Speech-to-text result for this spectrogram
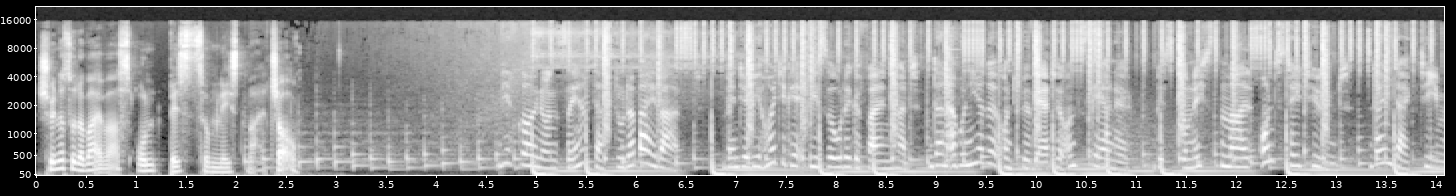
Schön, dass du dabei warst und bis zum nächsten Mal. Ciao. Wir freuen uns sehr, dass du dabei warst. Wenn dir die heutige Episode gefallen hat, dann abonniere und bewerte uns gerne. Bis zum nächsten Mal und stay tuned. Dein Dive Team.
